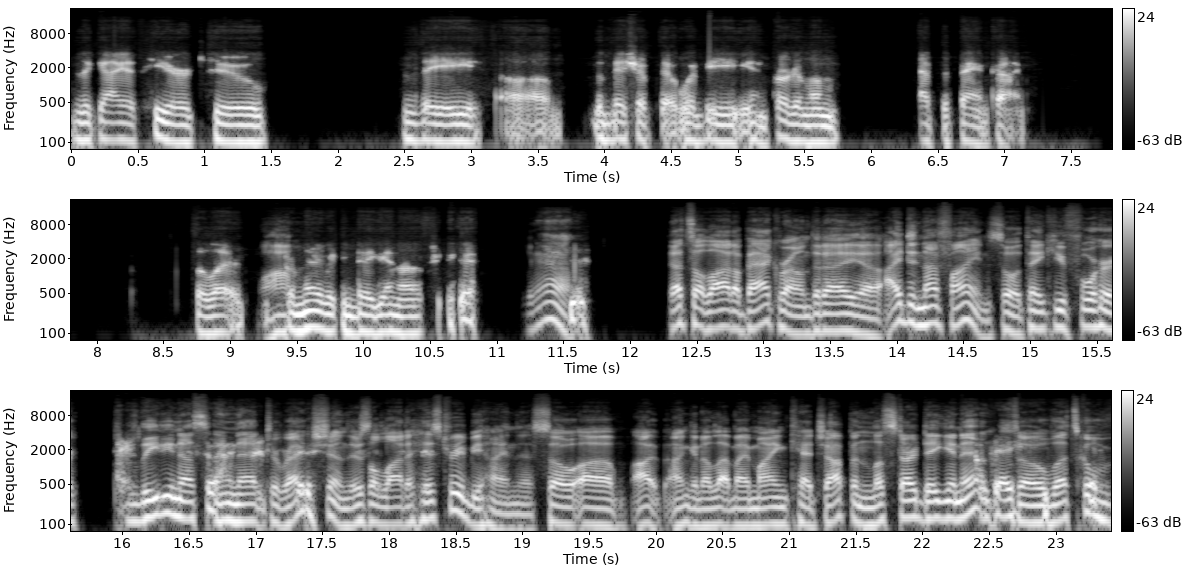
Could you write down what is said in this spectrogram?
the Gaius here, to the uh, the bishop that would be in Pergamum at the same time. So let, wow. from there we can dig in on. yeah, that's a lot of background that I uh, I did not find. So thank you for leading us in that direction. There's a lot of history behind this. So uh, I, am going to let my mind catch up and let's start digging in. Okay. So let's go.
